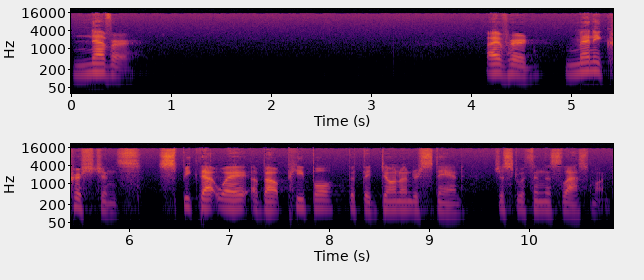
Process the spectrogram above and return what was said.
Never. I've heard many Christians speak that way about people that they don't understand just within this last month.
